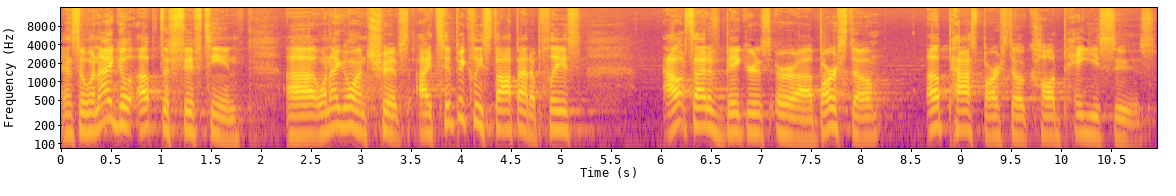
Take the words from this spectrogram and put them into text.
And so when I go up the 15, uh, when I go on trips, I typically stop at a place outside of Baker's or uh, Barstow, up past Barstow, called Peggy Sue's.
